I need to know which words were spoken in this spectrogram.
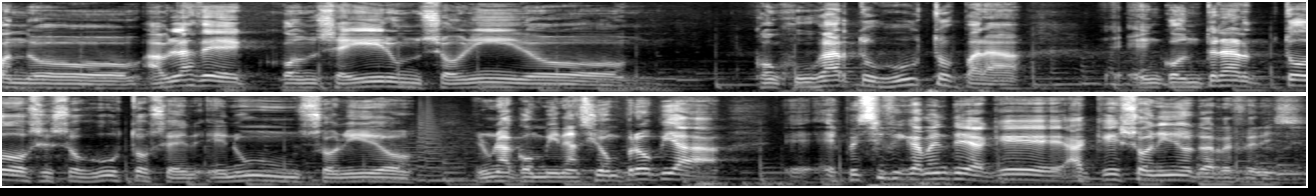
Cuando hablas de conseguir un sonido, conjugar tus gustos para encontrar todos esos gustos en, un sonido, en una combinación propia, eh, específicamente a qué, a qué sonido te referís.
